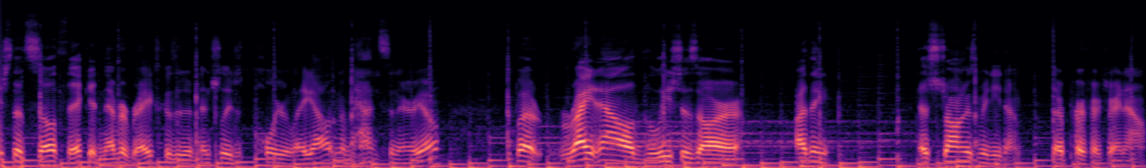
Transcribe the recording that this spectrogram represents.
Leash that's so thick it never breaks because it eventually just pull your leg out in a bad scenario. But right now the leashes are, I think, as strong as we need them. They're perfect right now.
